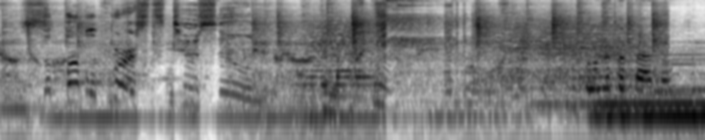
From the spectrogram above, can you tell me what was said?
road. The bubble bursts too soon. Ito natatalo.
